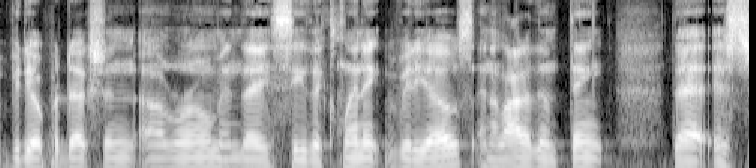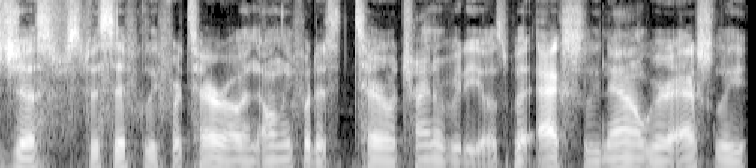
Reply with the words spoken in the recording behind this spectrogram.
video production uh, room and they see the clinic videos, and a lot of them think that it's just specifically for TERO and only for the TERO trainer videos. But actually, now we're actually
